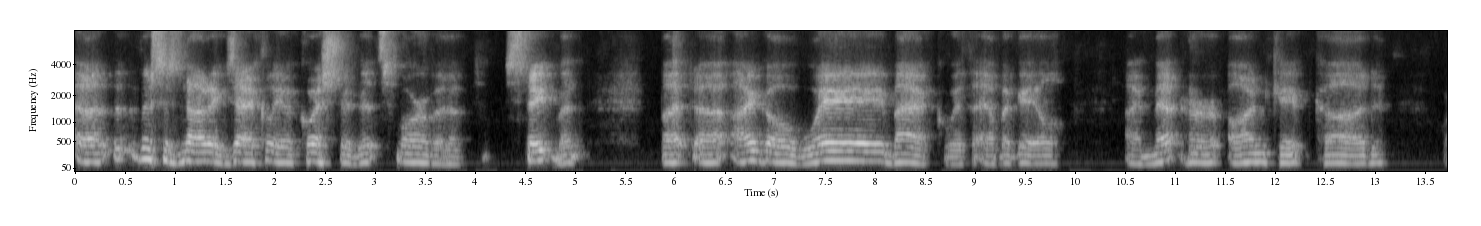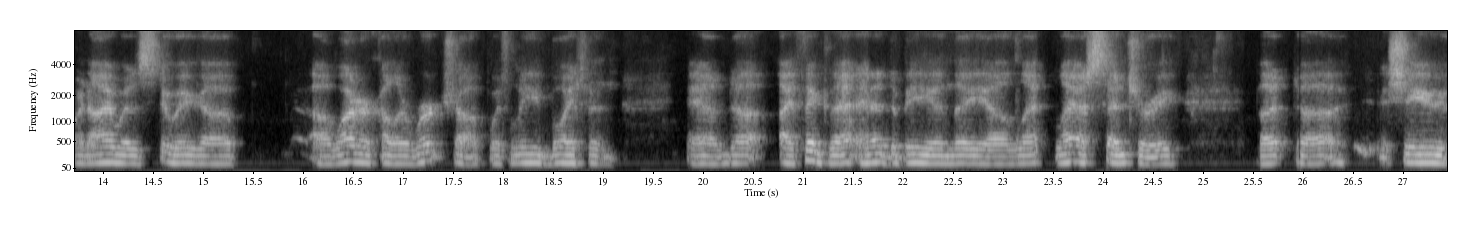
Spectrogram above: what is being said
Uh, uh, this is not exactly a question, it's more of a statement. But uh, I go way back with Abigail. I met her on Cape Cod when I was doing a, a watercolor workshop with Lee Boynton and uh, I think that had to be in the uh, last century. But uh, she,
